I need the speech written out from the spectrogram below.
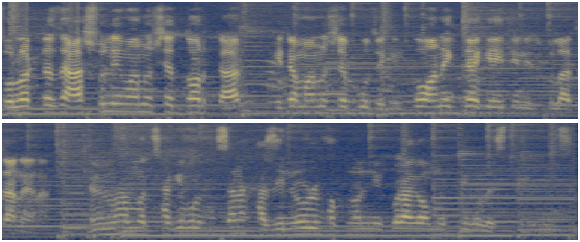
সোলারটা যে আসলে মানুষের দরকার এটা মানুষে বুঝে কিন্তু অনেক জায়গায় এই জিনিসগুলো জানে না। আমি মোহাম্মদ সাকিবুল হাসান হাজি নুরুল হক নন্নি পুরাগামতি কলেজ থেকে বলছি।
